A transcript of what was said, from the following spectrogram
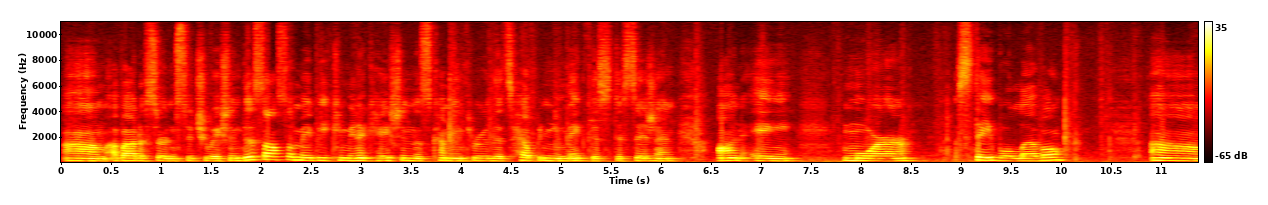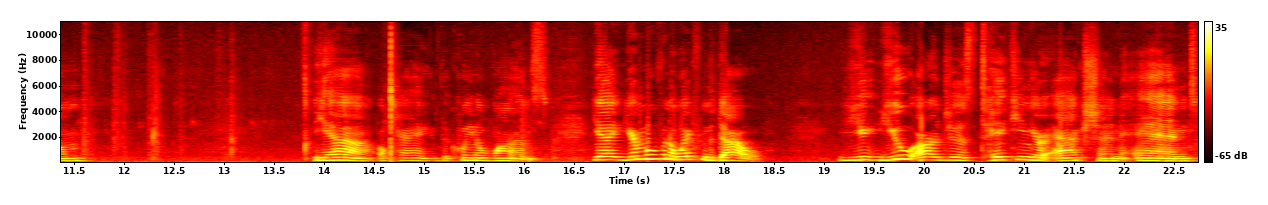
um, about a certain situation. This also may be communication that's coming through that's helping you make this decision on a more stable level. Um, Yeah, okay. The Queen of Wands. Yeah, you're moving away from the doubt. You, you are just taking your action and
